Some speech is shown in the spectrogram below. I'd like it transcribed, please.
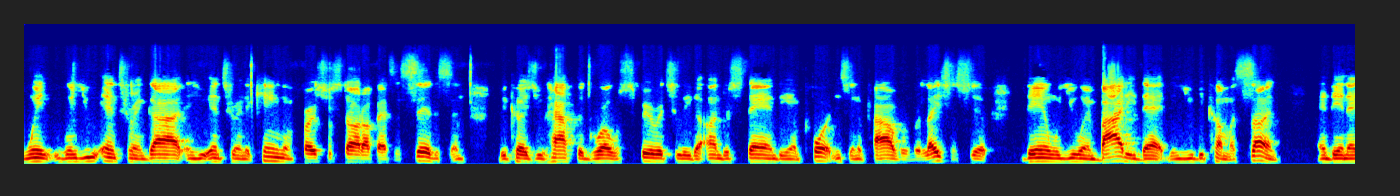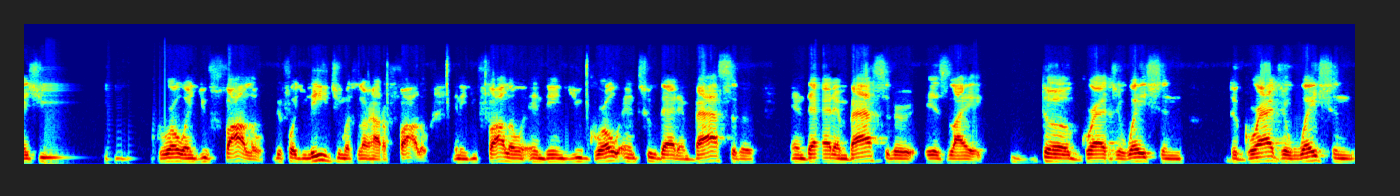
when when you enter in God and you enter in the kingdom, first you start off as a citizen because you have to grow spiritually to understand the importance and the power of a relationship. Then when you embody that, then you become a son. And then as you grow and you follow, before you lead, you must learn how to follow. And then you follow, and then you grow into that ambassador. And that ambassador is like the graduation, the graduation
